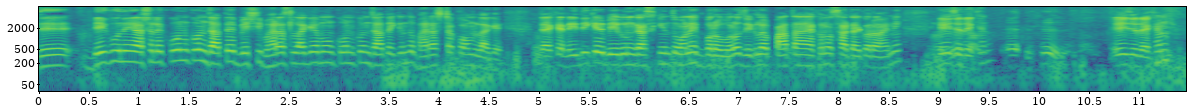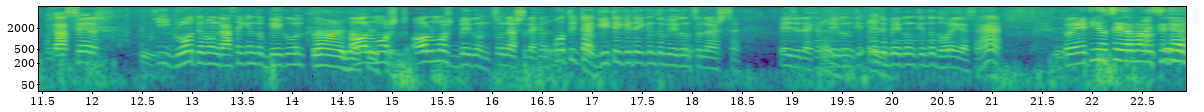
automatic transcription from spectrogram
যে বেগুনে আসলে কোন কোন জাতে বেশি ভাইরাস লাগে এবং কোন কোন জাতে কিন্তু ভাইরাসটা কম লাগে। দেখেন এই দিকের বেগুন গাছ কিন্তু অনেক বড় বড় যেগুলোর পাতা এখনও ছাঁটাই করা হয়নি। এই যে দেখেন এই যে দেখেন গাছের কি গ্রোথ এবং গাছে কিন্তু বেগুন অলমোস্ট অলমোস্ট বেগুন চলে আসছে। দেখেন প্রতিটা গিটে গিটে কিন্তু বেগুন চলে আসছে। এই যে দেখেন বেগুন এই যে বেগুন কিন্তু ধরে গেছে হ্যাঁ? তো এটি হচ্ছে এর মালিক হ্যাঁ?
